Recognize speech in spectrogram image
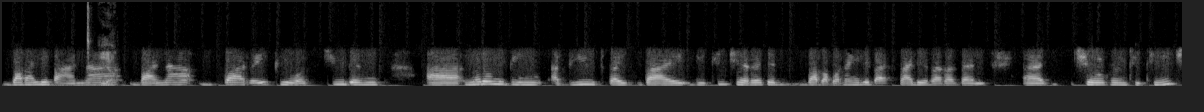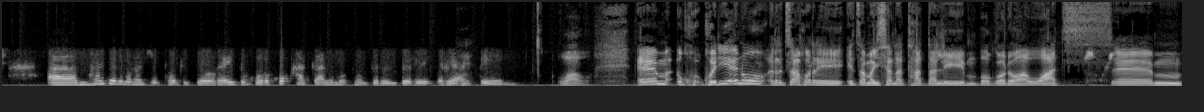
ba ba le bana bana ba students uh, not only being abused by by the teacher ba ba bonang le basadi rather than uh, children to teach um ha re bona report tseo re itse gore go kgakala mo tshwanetse re re ya teng. Wow. Um kgwedi eno re tsa gore e tsamaisana thata le mbogodo awards um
